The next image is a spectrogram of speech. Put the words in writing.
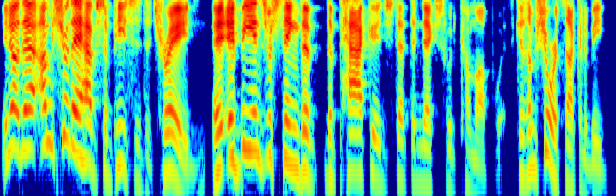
you know that I'm sure they have some pieces to trade. It'd be interesting the the package that the Knicks would come up with because I'm sure it's not going to be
